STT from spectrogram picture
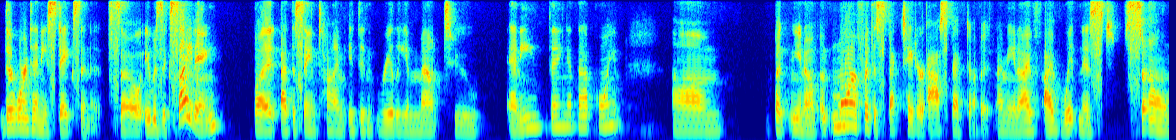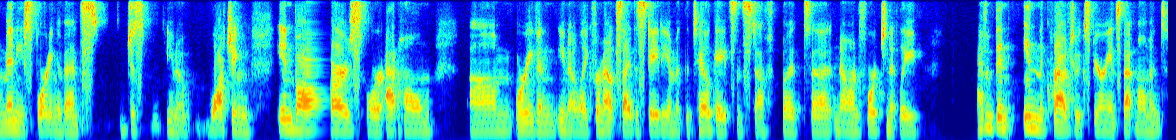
there weren't any stakes in it. So it was exciting, but at the same time, it didn't really amount to anything at that point. Um, but you know, more for the spectator aspect of it. I mean, I've I've witnessed so many sporting events just you know watching in bars or at home um, or even you know like from outside the stadium at the tailgates and stuff. But uh, no unfortunately i haven't been in the crowd to experience that moment.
